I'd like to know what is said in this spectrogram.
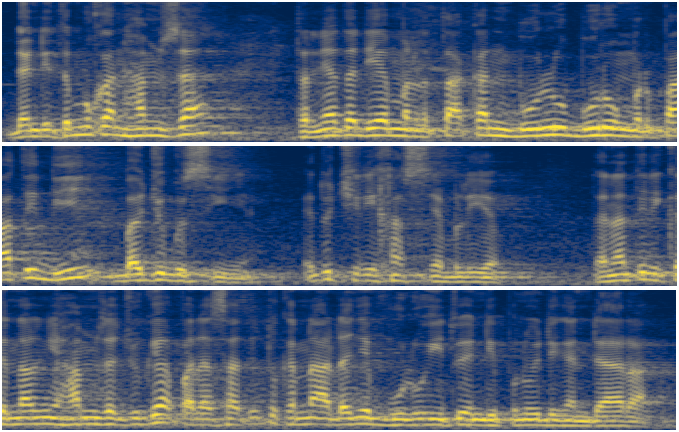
Dan ditemukan Hamzah, ternyata dia meletakkan bulu burung merpati di baju besinya. Itu ciri khasnya beliau. Dan nanti dikenalnya Hamzah juga pada saat itu karena adanya bulu itu yang dipenuhi dengan darah.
